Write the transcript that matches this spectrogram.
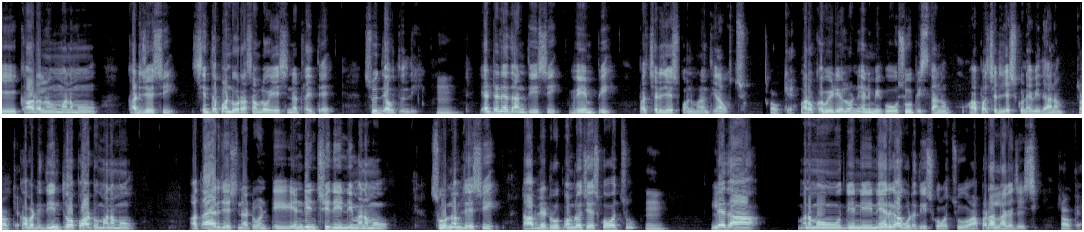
ఈ కాడలను మనము కట్ చేసి చింతపండు రసంలో వేసినట్లయితే శుద్ధి అవుతుంది. వెంటనే దాన్ని తీసి వేంపి పచ్చడి చేసుకొని మనం తినవచ్చు. ఓకే. మరొక వీడియోలో నేను మీకు చూపిస్తాను ఆ పచ్చడి చేసుకునే విధానం. ఓకే. కాబట్టి దీంతో పాటు మనము తయారు చేసినటువంటి ఎండించి దీన్ని మనము చూర్ణం చేసి టాబ్లెట్ రూపంలో చేసుకోవచ్చు. లేదా మనము దీన్ని నేరుగా కూడా తీసుకోవచ్చు అప్పడాలాగా చేసి. ఓకే.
